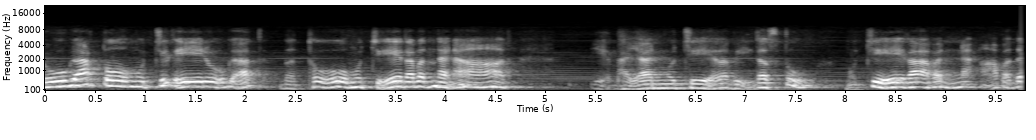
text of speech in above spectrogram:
രോഗാർത്ഥോ മുച്ചിതേ രോഗാത് ബദ്ധോ മുച്ചേത ബന്ധനാത് ഭയാൻമുച്ചേത ഭീതസ്തു മുച്ചേകാപന്ന ആപദ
